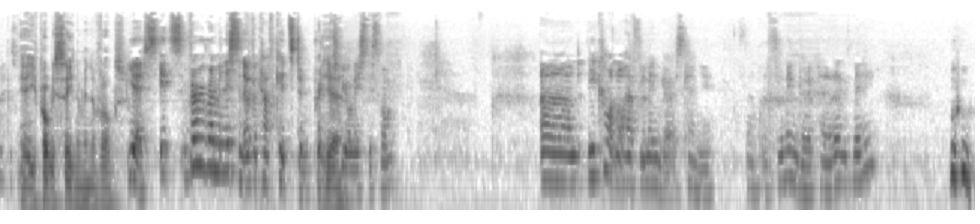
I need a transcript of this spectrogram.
back as well. Yeah, you've probably seen them in the vlogs. Yes, it's very reminiscent of a Cath Kidston print, Yeah. to be honest, this one. And you can't not have flamingos, can you? So I've got a flamingo pair there with Minnie. Woohoo.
